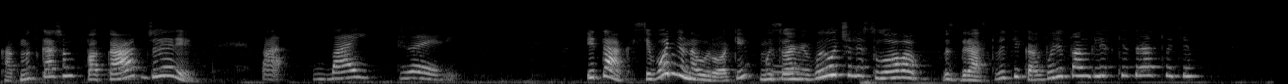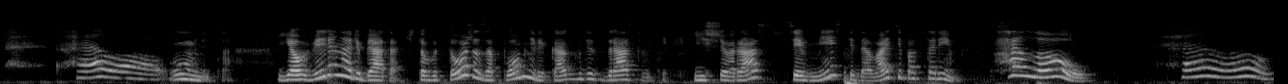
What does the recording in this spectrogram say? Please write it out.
Как мы скажем пока, Джерри? Па- Бай, Джерри. Итак, сегодня на уроке мы с вами выучили слово «здравствуйте». Как будет по-английски «здравствуйте»? Hello. Умница. Я уверена, ребята, что вы тоже запомнили, как будет «здравствуйте». Еще раз все вместе давайте повторим. hello. Hello.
